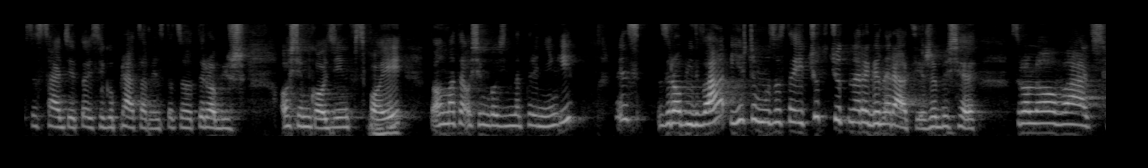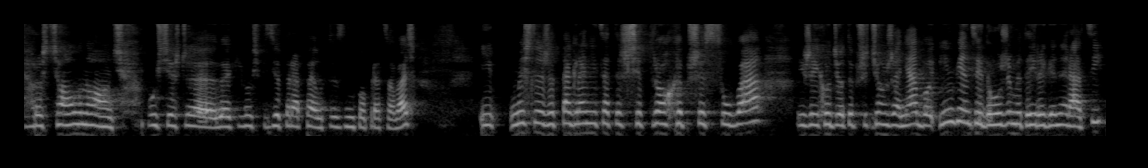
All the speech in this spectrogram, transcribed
w zasadzie to jest jego praca, więc to, co ty robisz 8 godzin w swojej, to on ma te 8 godzin na treningi, więc zrobi dwa i jeszcze mu zostaje ciut, ciut na regenerację, żeby się zrolować, rozciągnąć, pójść jeszcze do jakiegoś fizjoterapeuty, z nim popracować. I myślę, że ta granica też się trochę przesuwa, jeżeli chodzi o te przeciążenia, bo im więcej dołożymy tej regeneracji,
